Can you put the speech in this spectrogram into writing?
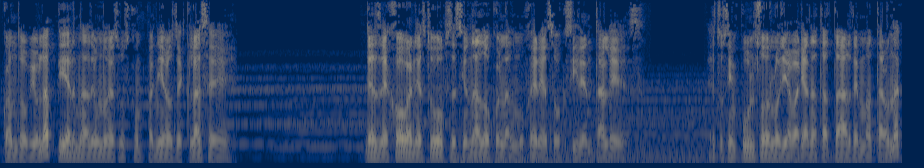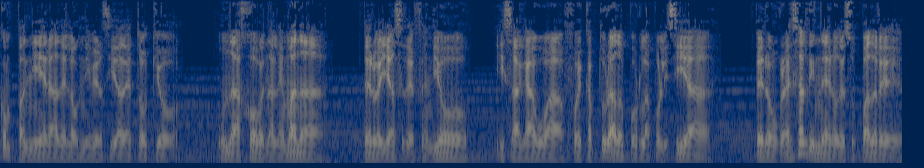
cuando vio la pierna de uno de sus compañeros de clase. Desde joven estuvo obsesionado con las mujeres occidentales. Estos impulsos lo llevarían a tratar de matar a una compañera de la Universidad de Tokio, una joven alemana, pero ella se defendió y Sagawa fue capturado por la policía, pero gracias al dinero de su padre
